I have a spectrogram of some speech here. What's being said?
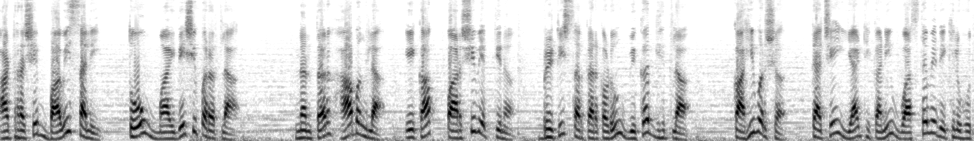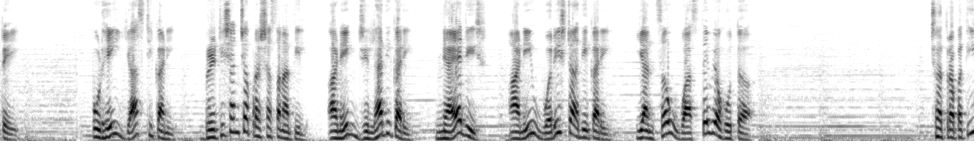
अठराशे बावीस साली तो मायदेशी परतला. नंतर हा बंगला एका पारशी व्यक्तीनं ब्रिटिश सरकारकडून विकत घेतला. काही वर्ष त्याचे या ठिकाणी वास्तव्य देखील होते. पुढे याच ठिकाणी ब्रिटिशांच्या प्रशासनातील अनेक जिल्हाधिकारी न्यायाधीश आणि वरिष्ठ अधिकारी यांचं वास्तव्य होतं. छत्रपती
